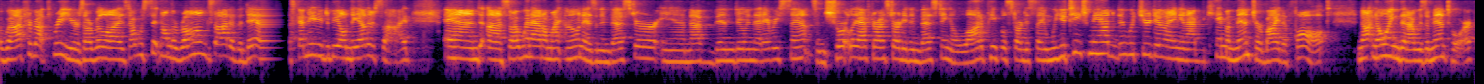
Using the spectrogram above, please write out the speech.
well, after about three years, I realized I was sitting on the wrong side of the desk. I needed to be on the other side. And uh, so I went out on my own as an investor, and I've been doing that ever since. And shortly after I started investing, a lot of people started saying, Will you teach me how to do what you're doing? And I became a mentor by default, not knowing that I was a mentor.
